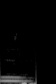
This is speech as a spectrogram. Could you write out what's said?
Mm.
